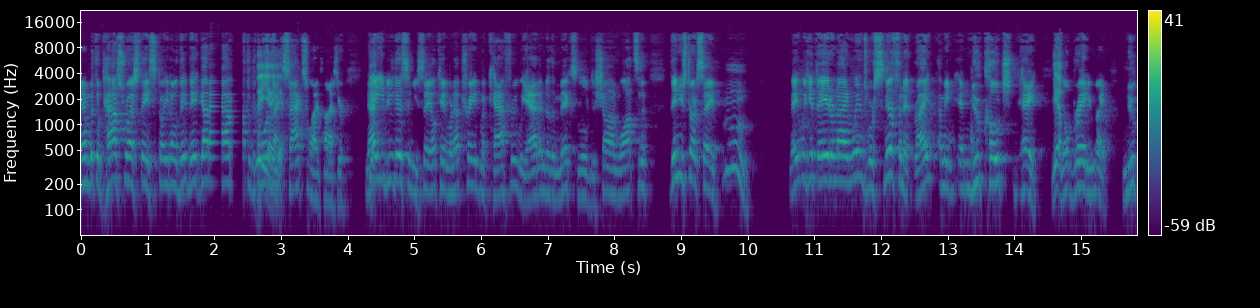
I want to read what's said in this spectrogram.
And with the pass rush, they start, you know, they, they got after the quarterback yeah, yeah. sacks wise last year. Now you do this and you say, okay, we're not trading McCaffrey. We add into the mix a little Deshaun Watson. Then you start saying, hmm, maybe we get the eight or nine wins. We're sniffing it, right? I mean, and new coach, hey, yeah, no Brady, right? New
